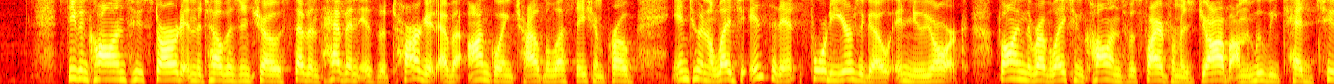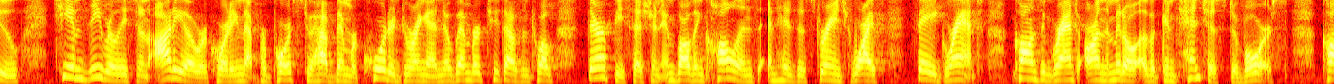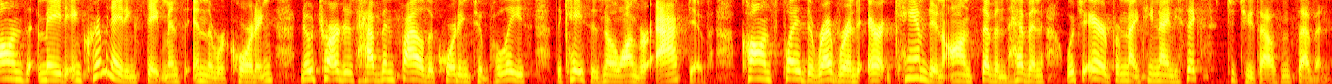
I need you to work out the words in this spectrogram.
Stephen Collins, who starred in the television show Seventh Heaven, is the target of an ongoing child molestation probe into an alleged incident 40 years ago in New York. Following the revelation, Collins was fired from his job on the movie Ted 2. TMZ released an audio recording that purports to have been recorded during a November 2012 therapy session involving Collins and his estranged wife, Faye Grant. Collins and Grant are in the middle of a contentious divorce. Collins made incriminating statements in the recording. No charges have been filed according to police. The case is no longer active. Collins played the Reverend Eric Camden on Seventh Heaven, which aired from 1996 to 2007.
